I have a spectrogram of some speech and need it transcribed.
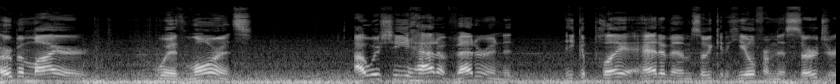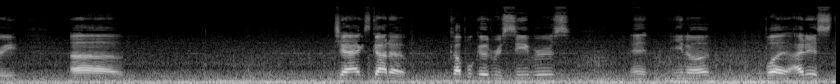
Urban Meyer with Lawrence. I wish he had a veteran that he could play ahead of him so he could heal from this surgery. Uh, Jags got a couple good receivers, and you know, but I just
